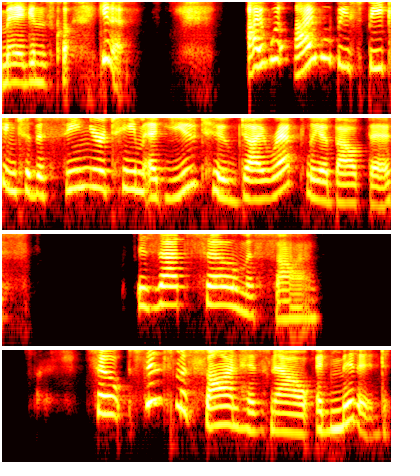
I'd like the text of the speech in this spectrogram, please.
Meghan's club. You know, I will I will be speaking to the senior team at YouTube directly about this. Is that so, Misan? So, since Misan has now admitted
